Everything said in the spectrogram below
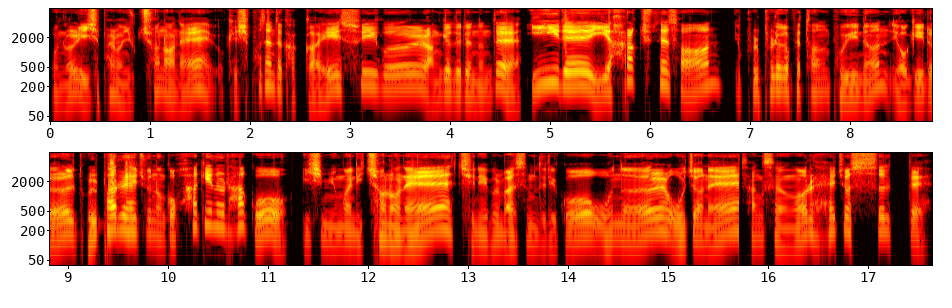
오늘 28만 6천 원에 이렇게 10% 가까이 수익을 안겨드렸는데 이 일의 이 하락 추세선 이 불플래그 패턴 보이는 여기를 돌파를 해주는 거 확인을 하고 26만 2천 원에 진입을 말씀드리고 오늘 오전에 상승을 해줬을 때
